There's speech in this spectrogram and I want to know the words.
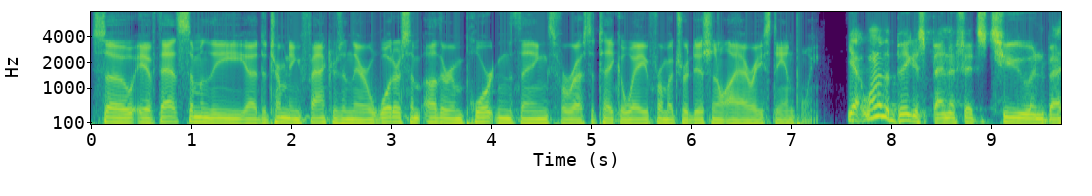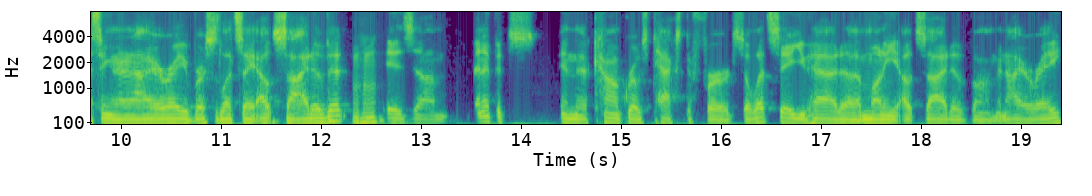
So, if that's some of the uh, determining factors in there, what are some other important things for us to take away from a traditional IRA standpoint? Yeah, one of the biggest benefits to investing in an IRA versus, let's say, outside of it mm-hmm. is um, benefits and the account grows tax deferred. So let's say you had uh, money outside of um, an IRA,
